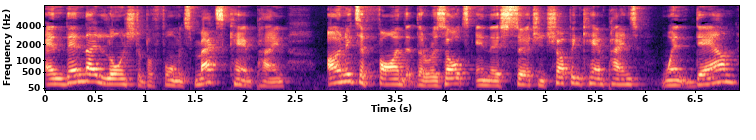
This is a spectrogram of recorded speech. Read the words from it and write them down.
and then they launched a Performance Max campaign only to find that the results in their search and shopping campaigns went down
